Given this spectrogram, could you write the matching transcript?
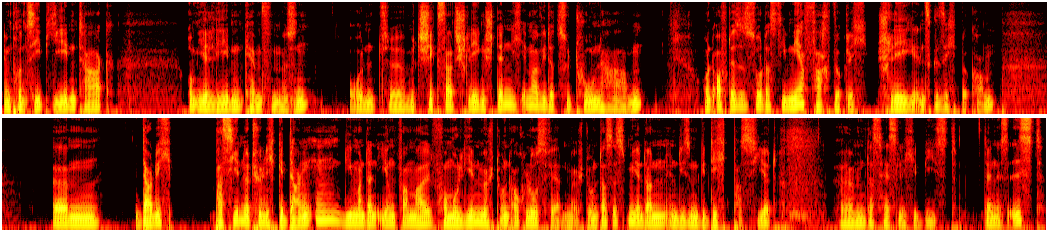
im Prinzip jeden Tag um ihr Leben kämpfen müssen und äh, mit Schicksalsschlägen ständig immer wieder zu tun haben. Und oft ist es so, dass die mehrfach wirklich Schläge ins Gesicht bekommen. Ähm, dadurch passieren natürlich Gedanken, die man dann irgendwann mal formulieren möchte und auch loswerden möchte. Und das ist mir dann in diesem Gedicht passiert, ähm, das hässliche Biest. Denn es ist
